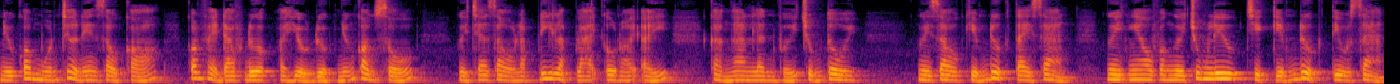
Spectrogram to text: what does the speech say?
Nếu con muốn trở nên giàu có, con phải đọc được và hiểu được những con số. Người cha giàu lặp đi lặp lại câu nói ấy cả ngàn lần với chúng tôi. Người giàu kiếm được tài sản, người nghèo và người trung lưu chỉ kiếm được tiêu sản.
